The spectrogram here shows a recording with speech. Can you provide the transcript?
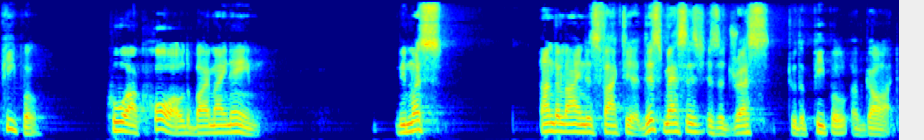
people who are called by my name, we must underline this fact here. This message is addressed to the people of God.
